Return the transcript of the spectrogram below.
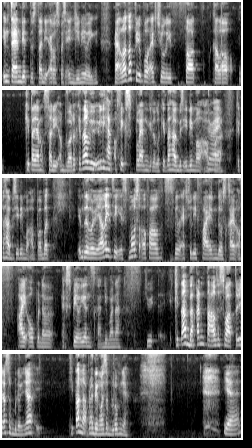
intended to study aerospace engineering. Kayak a lot of people actually thought kalau kita yang study abroad kita we really have a fixed plan gitu loh. Kita habis ini mau apa, Right. kita habis ini mau apa. But in the reality is most of us will actually find those kind of eye opener experience kan, di mana you- kita bahkan tahu sesuatu yang sebenarnya kita nggak pernah dengar sebelumnya. Yeah,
